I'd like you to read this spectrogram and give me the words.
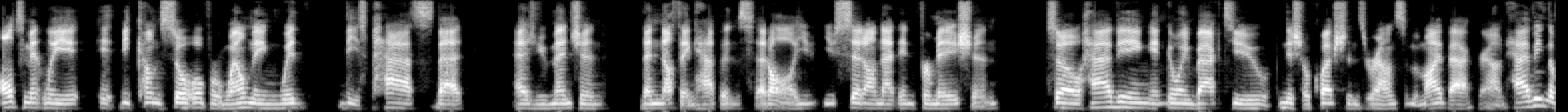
ultimately, it becomes so overwhelming with these paths that, as you mentioned, then nothing happens at all. You, you sit on that information. So having and going back to initial questions around some of my background, having the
